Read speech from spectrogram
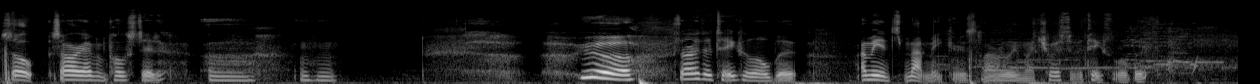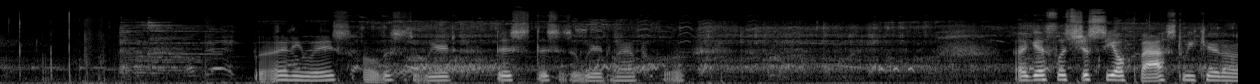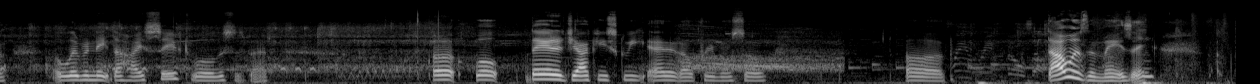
So sorry I haven't posted. Uh, mhm. Yeah, sorry if it takes a little bit. I mean, it's map maker. It's not really my choice if it takes a little bit. But anyways, oh, this is a weird. This this is a weird map. Uh, I guess let's just see how fast we can uh, eliminate the heist saved. Well, this is bad. Uh, well, they had a Jacky Squeak and an El Primo, so uh, that was amazing.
